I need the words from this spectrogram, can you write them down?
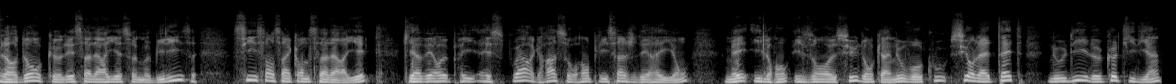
Alors donc, euh, les salariés se mobilisent, 650 salariés qui avaient repris espoir grâce au remplissage des rayons, mais ils, ils ont reçu donc un nouveau coup sur la tête, nous dit le quotidien.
